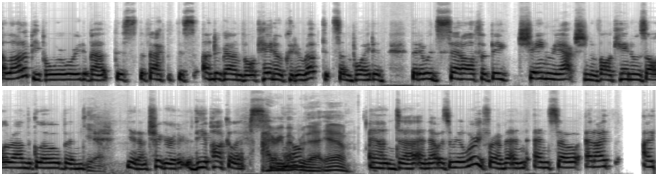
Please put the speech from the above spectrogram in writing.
a lot of people were worried about this the fact that this underground volcano could erupt at some point and that it would set off a big chain reaction of volcanoes all around the globe and Yeah. you know trigger the apocalypse. I remember know? that. Yeah. and uh, and that was a real worry for him and and so and i i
